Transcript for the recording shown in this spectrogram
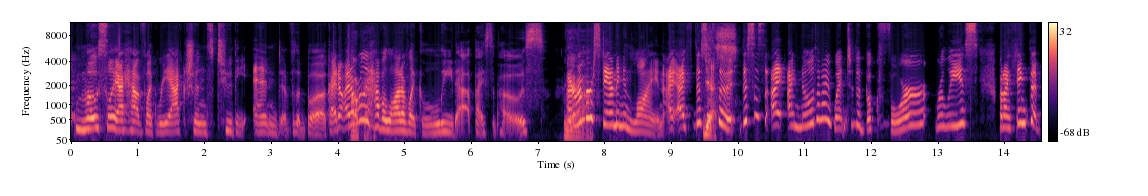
like mostly I have like reactions to the end of the book. I don't. I don't okay. really have a lot of like lead up. I suppose. Yeah. I remember standing in line. I, I this yes. is the this is I I know that I went to the book four release, but I think that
